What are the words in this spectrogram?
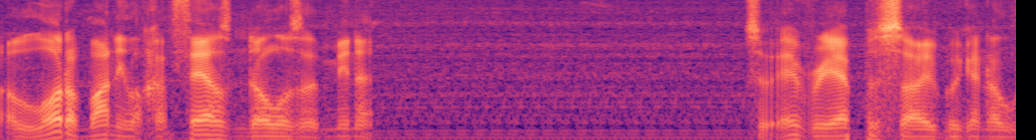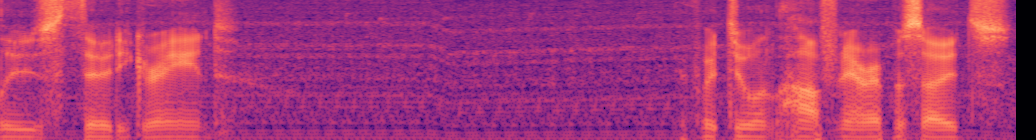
a lot of money, like a $1,000 a minute. So every episode we're going to lose 30 grand. If we're doing half an hour episodes.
